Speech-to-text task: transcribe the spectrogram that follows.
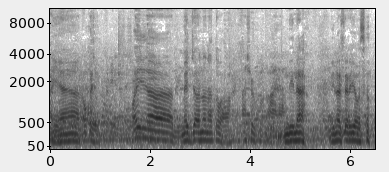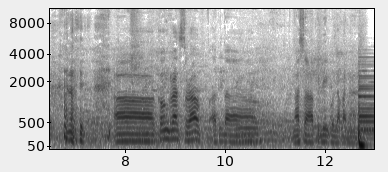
Ayan, okay. Ay, ah, medyo ano na to ah. Ah, sure po. Ah, yeah. Hindi na, hindi na seryoso. ah, congrats Ralph at ah, nasa pelikula ka na.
